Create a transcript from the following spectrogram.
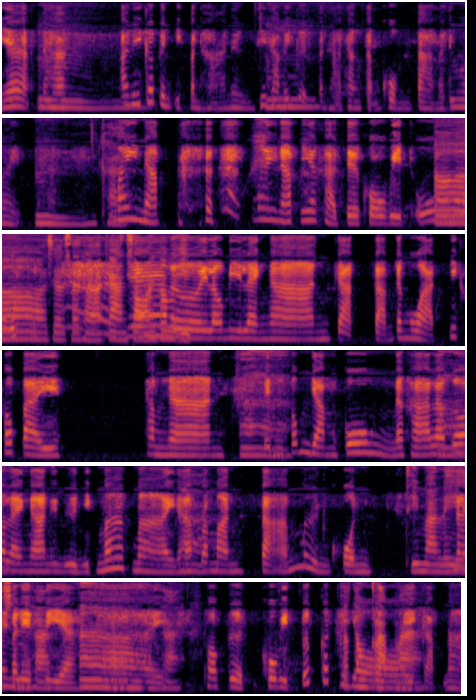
เงี้ยนะคะอืมอันนี้ก็เป็นอีกปัญหาหนึ่งที่ทำให้อืมเกิดปัญหาทางสังคมตามมาด้วยอืนะคะมค่ะไม่นับ ไม่นับเนี่ยค่ะ เจอโควิดโอ้อ๋อเจอสถานการณ์ซ้อนเข้ามาอีกแย่เลยเรามีแรงงานจากสามจังหวัดที่เข้าไป ททำงานอ่าเป็นต้มยำกุ้งนะคะ แล้วก็อ่าแรงงานอื่น ๆ อีกมากมายนะคะค่ะประมาณสามหมื่นคนที่มาเลในใช่ไหมาเลคะเซียอ่าใช่ค่ะพอเกิดโควิดปุ๊บก็ทก็ยต้อองกลับมายกลับมา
